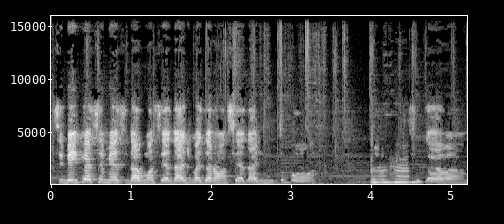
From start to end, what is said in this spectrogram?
Se bem que o SMS dava uma ansiedade, mas era uma ansiedade muito boa. Uhum. Ficava,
